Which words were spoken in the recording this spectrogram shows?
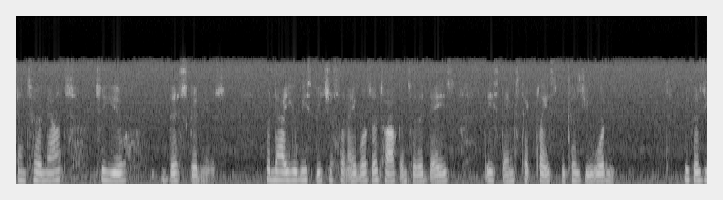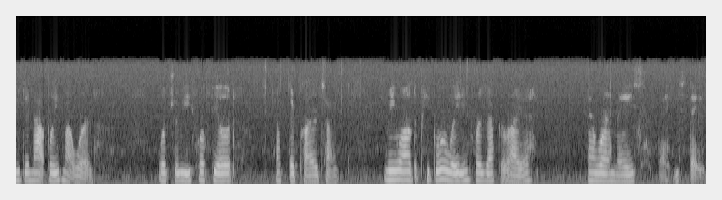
and to announce to you this good news. But now you will be speechless and unable to talk until the days these things take place, because you wouldn't, because you did not believe my word, which will be fulfilled at the prior time. Meanwhile, the people were waiting for Zechariah and were amazed that he stayed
